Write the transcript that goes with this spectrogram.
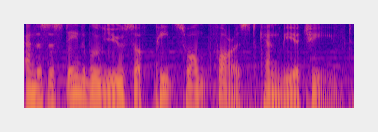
and the sustainable use of peat swamp forest can be achieved.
